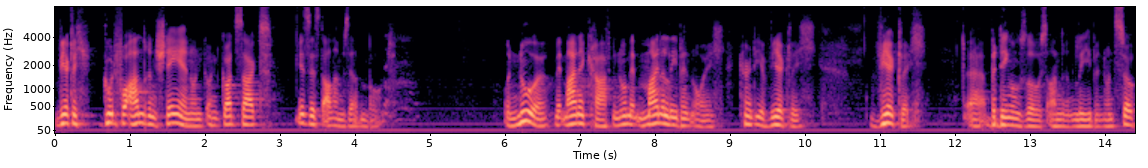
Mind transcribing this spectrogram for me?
wirklich gut vor anderen stehen. Und, und Gott sagt, ihr sitzt alle im selben Boot. Und nur mit meiner Kraft und nur mit meiner Liebe in euch könnt ihr wirklich, wirklich äh, bedingungslos anderen lieben. Und so,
